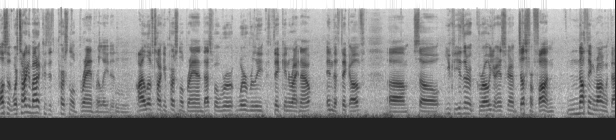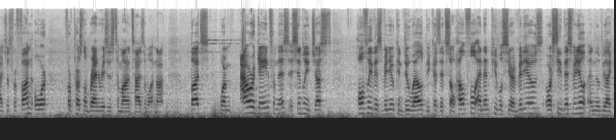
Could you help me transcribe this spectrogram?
Also, we're talking about it because it's personal brand related. Mhm. I love talking personal brand. That's what we're we're really thick in right now, in the thick of. Um, so you can either grow your Instagram just for fun, nothing wrong with that, just for fun, or for personal brand reasons to monetize and whatnot. But our gain from this is simply just hopefully this video can do well because it's so helpful and then people see our videos or see this video and they'll be like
